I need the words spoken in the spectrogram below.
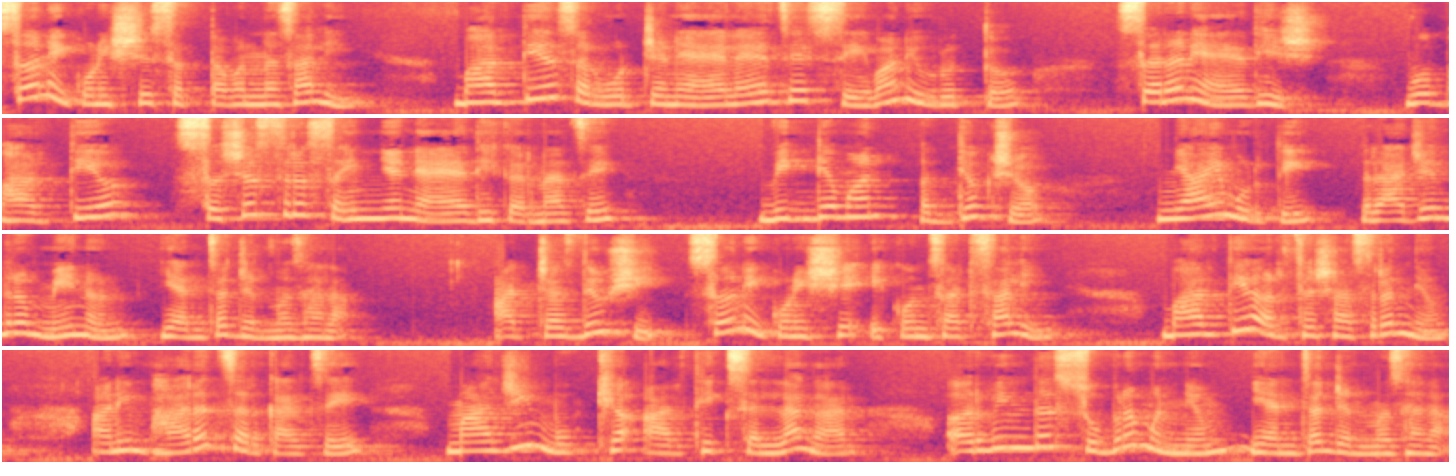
सन एकोणीसशे सत्तावन्न साली भारतीय सर्वोच्च न्यायालयाचे सेवानिवृत्त सरन्यायाधीश व भारतीय सशस्त्र सैन्य न्यायाधिकरणाचे विद्यमान अध्यक्ष न्यायमूर्ती राजेंद्र मेनन यांचा जन्म झाला. आजच्याच दिवशी सन एकोणीसशे एकोणसाठ साली भारतीय अर्थशास्त्रज्ञ आणि भारत सरकारचे माजी मुख्य आर्थिक सल्लागार अरविंद सुब्रमण्यम यांचा जन्म झाला.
